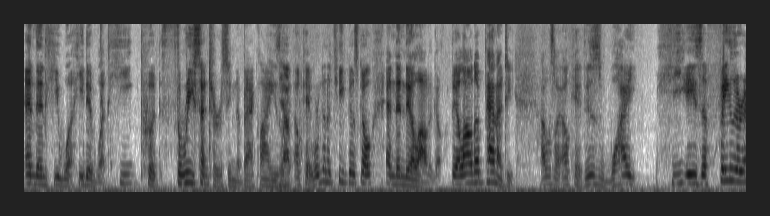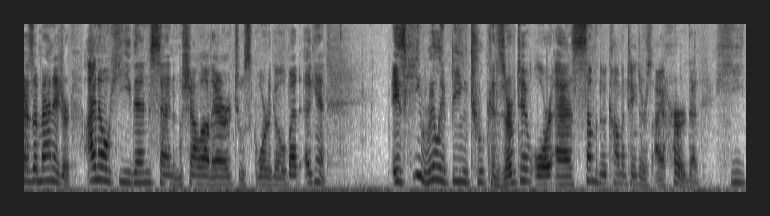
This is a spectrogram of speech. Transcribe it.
And then he what he did what he put three centers in the back line. He's Yep. like, okay, we're gonna keep this go, and then they allowed to go. They allowed a penalty. I was like, okay, this is why he is a failure as a manager. I know he then sent Musiala there to score the goal, but again, is he really being too conservative, or as some of the commentators I heard that he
